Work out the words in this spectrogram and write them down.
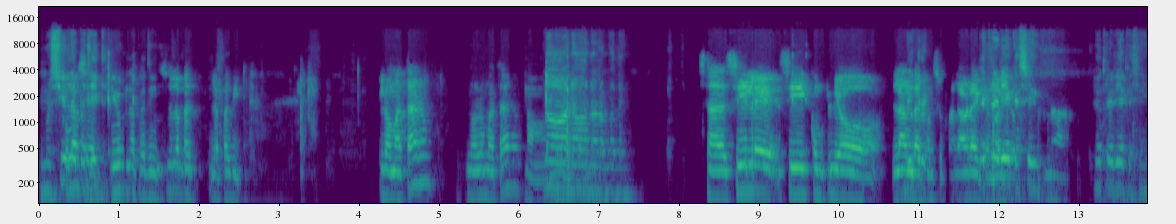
Monsieur ¿Cómo se- Lapetit. Hugh Lapetit. Monsieur Lapa- Lapadit. ¿Lo mataron? ¿No lo mataron? No, No, no, no lo maten. sea, sí, le, sí cumplió Landa creo- con su palabra de que no creería le que sí. nada. Yo creería que sí.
